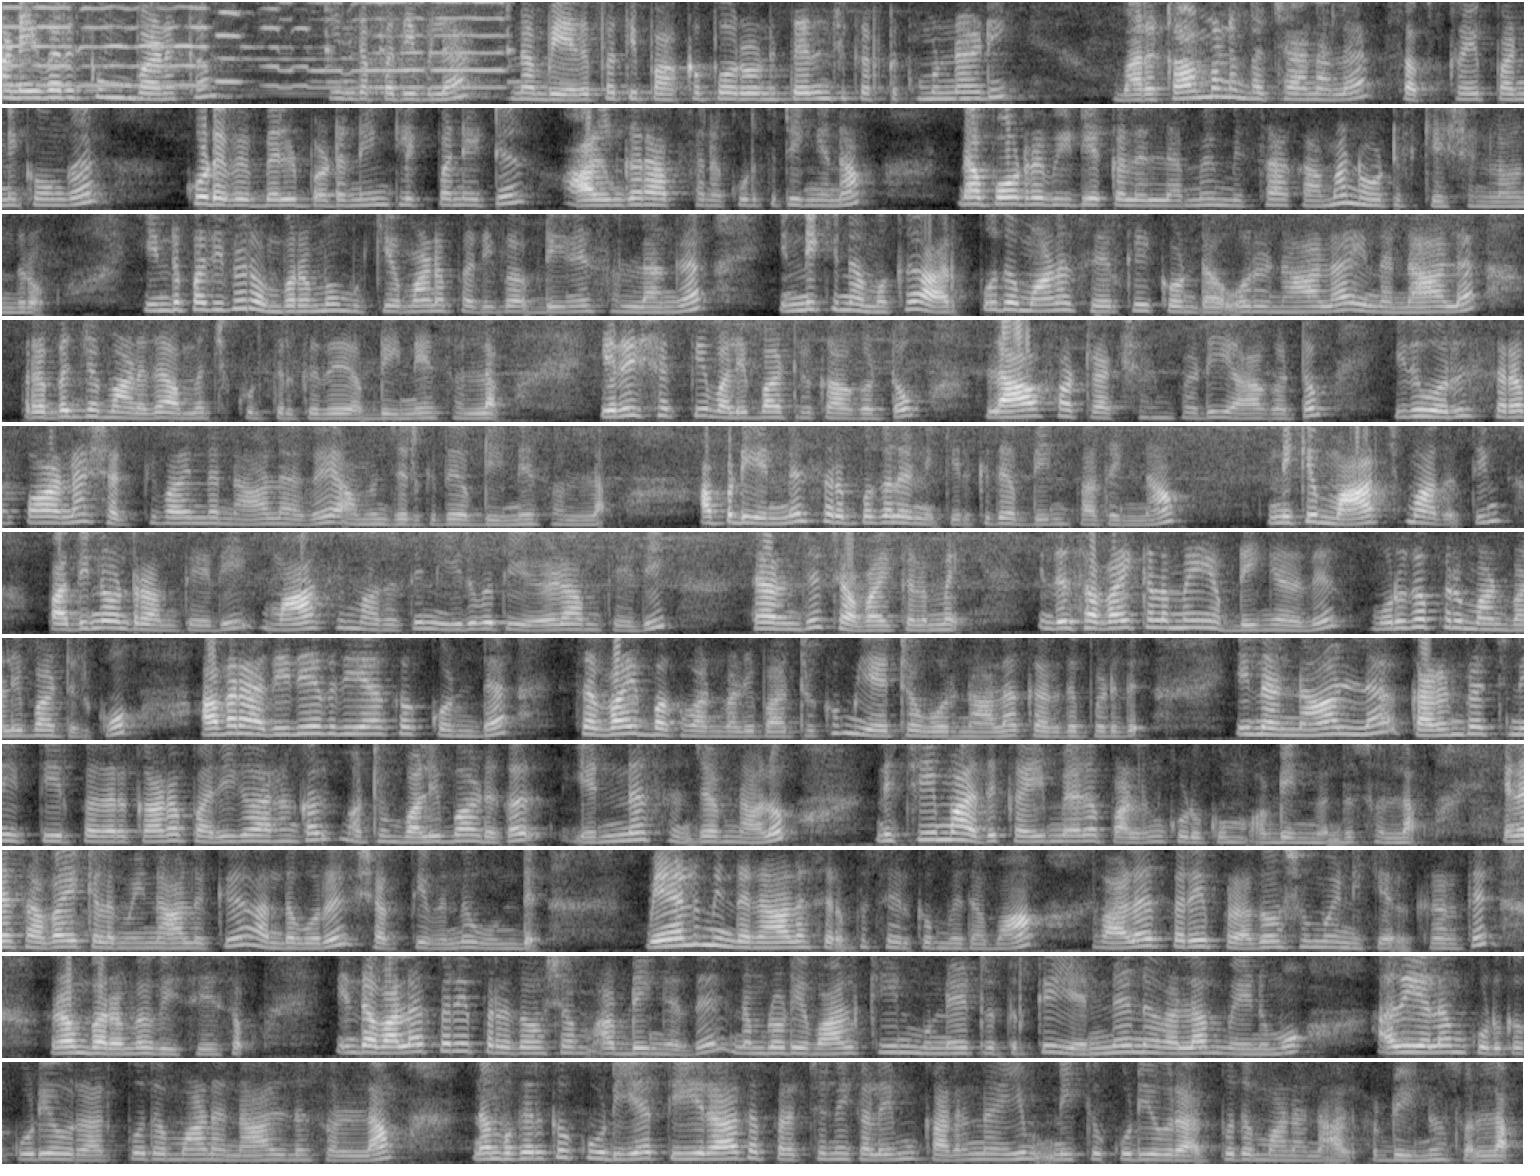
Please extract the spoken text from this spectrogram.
அனைவருக்கும் வணக்கம். இந்த பதிவில் நம்ம எதை பற்றி பார்க்க போகிறோன்னு தெரிஞ்சுக்கிறதுக்கு முன்னாடி மறக்காமல் நம்ம சேனலை சப்ஸ்கிரைப் பண்ணிக்கோங்க. கூடவே பெல் பட்டனையும் கிளிக் பண்ணிவிட்டு ஆளுங்கிற ஆப்ஷனை கொடுத்துட்டிங்கன்னா நான் போடுற வீடியோக்கள் எல்லாமே மிஸ் ஆகாமல் நோட்டிஃபிகேஷனில் வந்துடும் இந்த பதிவு ரொம்ப ரொம்ப முக்கியமான பதிவு அப்படின்னே சொல்லாங்க. இன்றைக்கி நமக்கு அற்புதமான சேர்க்கை கொண்ட ஒரு நாளாக இந்த நாளை பிரபஞ்சமானது அமைச்சு கொடுத்துருக்குது அப்படின்னே சொல்லலாம். இறைசக்தி வழிபாட்டிற்காகட்டும் லா ஆஃப் அட்ராக்ஷன் படி ஆகட்டும் இது ஒரு சிறப்பான சக்தி வாய்ந்த நாளாகவே அமைஞ்சிருக்குது அப்படின்னே சொல்லலாம். அப்படி என்ன சிறப்புகள் இன்றைக்கி இருக்குது அப்படின்னு பார்த்தீங்கன்னா இன்றைக்கி மார்ச் மாதத்தின் பதினொன்றாம் தேதி மாசி மாதத்தின் இருபத்தி ஏழாம் தேதி நிறைஞ்ச செவ்வாய்க்கிழமை. இந்த செவ்வாய்க்கிழமை அப்படிங்கிறது முருகப்பெருமான் வழிபாட்டிற்கும் அவர் அதிதேவதையாக கொண்ட செவ்வாய் பகவான் வழிபாட்டிற்கும் ஏற்ற ஒரு நாளாக கருதப்படுது. இந்த நாளில் கடன் பிரச்சனை தீர்ப்பதற்கான பரிகாரங்கள் மற்றும் வழிபாடுகள் என்ன செஞ்சோம்னாலும் நிச்சயமாக அது கை மேலே பலன் கொடுக்கும் அப்படின்னு வந்து சொல்லலாம். ஏன்னா செவ்வாய்க்கிழமை நாளுக்கு அந்த ஒரு சக்தி வந்து உண்டு. மேலும் இந்த நாளை சிறப்பு சேர்க்கும் விதமாக வளர்ப்பறை பிரதோஷமும் இன்றைக்கி இருக்கிறது ரொம்ப ரொம்ப விசேஷம். இந்த வளர்ப்பறை பிரதோஷம் அப்படிங்கிறது நம்மளுடைய வாழ்க்கையின் முன்னேற்றத்திற்கு என்னென்ன வளம் வேணுமோ அதையெல்லாம் கொடுக்கக்கூடிய ஒரு அற்புதமான நாள்னு சொல்லலாம். நமக்கு இருக்கக்கூடிய தீராத பிரச்சனைகளையும் கடனையும் நீக்கக்கூடிய ஒரு அற்புதமான நாள் அப்படின்னு சொல்லலாம்.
